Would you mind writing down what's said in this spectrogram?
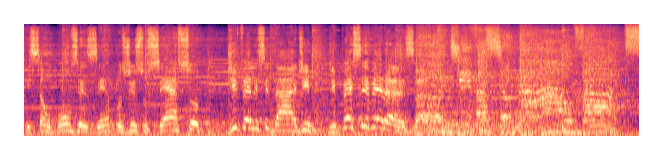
que são bons exemplos de sucesso, de felicidade, de perseverança. Motivacional Vox.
